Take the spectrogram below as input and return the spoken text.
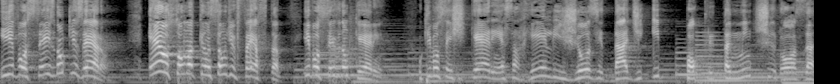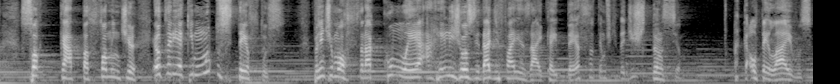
e vocês não quiseram. Eu sou uma canção de festa, e vocês não querem. O que vocês querem é essa religiosidade hipócrita, mentirosa, só capa, só mentira. Eu teria aqui muitos textos para a gente mostrar como é a religiosidade farisaica. E dessa temos que ter distância. Acautelai-vos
